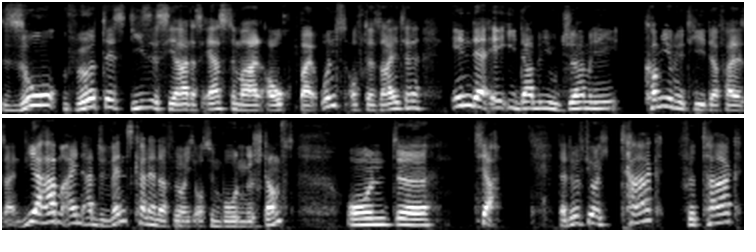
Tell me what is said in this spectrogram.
So wird es dieses Jahr das erste Mal auch bei uns auf der Seite in der AEW Germany Community der Fall sein. Wir haben einen Adventskalender für euch aus dem Boden gestampft und äh, Tja, da dürft ihr euch Tag für Tag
